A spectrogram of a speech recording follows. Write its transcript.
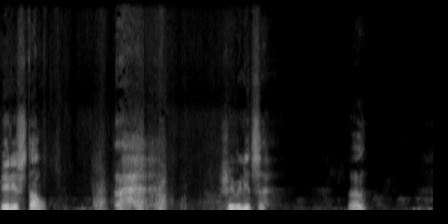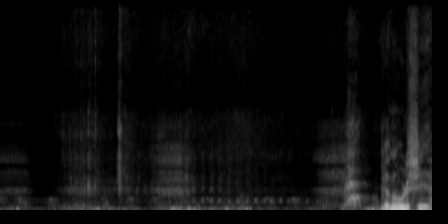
перестал шевелиться. Вон. Конвульсии.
